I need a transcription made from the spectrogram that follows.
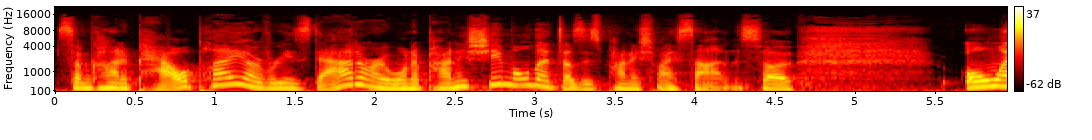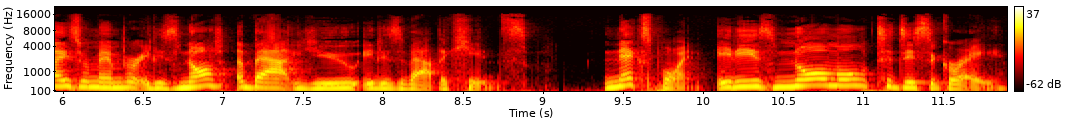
some kind of power play over his dad or I want to punish him? All that does is punish my son. So always remember it is not about you it is about the kids. Next point it is normal to disagree.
